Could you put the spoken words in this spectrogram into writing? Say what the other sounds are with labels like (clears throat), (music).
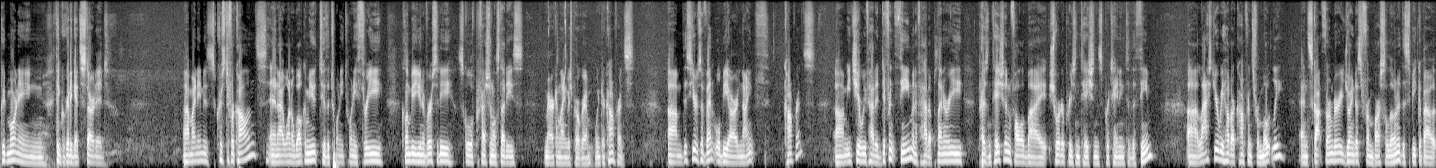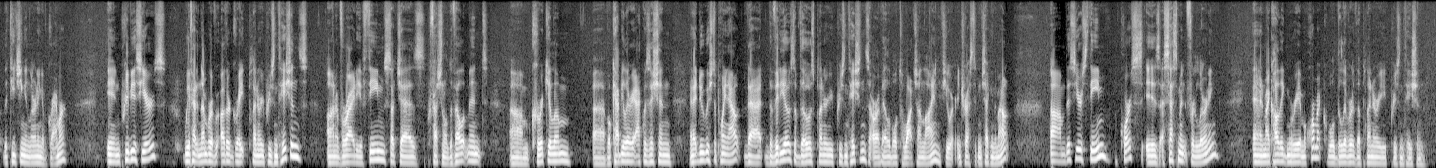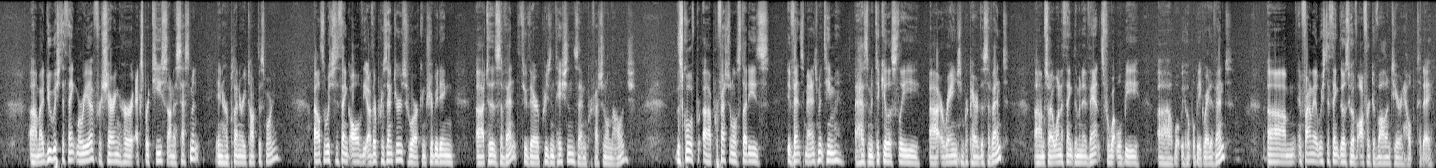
Good morning. I think we're going to get started. Uh, my name is Christopher Collins, and I want to welcome you to the 2023 Columbia University School of Professional Studies American Language Program Winter Conference. Um, this year's event will be our ninth conference. Um, each year we've had a different theme and have had a plenary presentation followed by shorter presentations pertaining to the theme. Uh, last year we held our conference remotely, and Scott Thornbury joined us from Barcelona to speak about the teaching and learning of grammar. In previous years, we've had a number of other great plenary presentations on a variety of themes such as professional development, um, curriculum, uh, vocabulary acquisition, and I do wish to point out that the videos of those plenary presentations are available to watch online if you are interested in checking them out. Um, this year's theme, of course, is assessment for learning, and my colleague Maria McCormack will deliver the plenary presentation. Um, I do wish to thank Maria for sharing her expertise on assessment in her plenary talk this morning. I also wish to thank all of the other presenters who are contributing uh, to this event through their presentations and professional knowledge. The School of uh, Professional Studies events management team has meticulously uh, arranged and prepared this event. Um, so I want to thank them in advance for what will be uh, what we hope will be a great event. Um, and finally, I wish to thank those who have offered to volunteer and help today.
